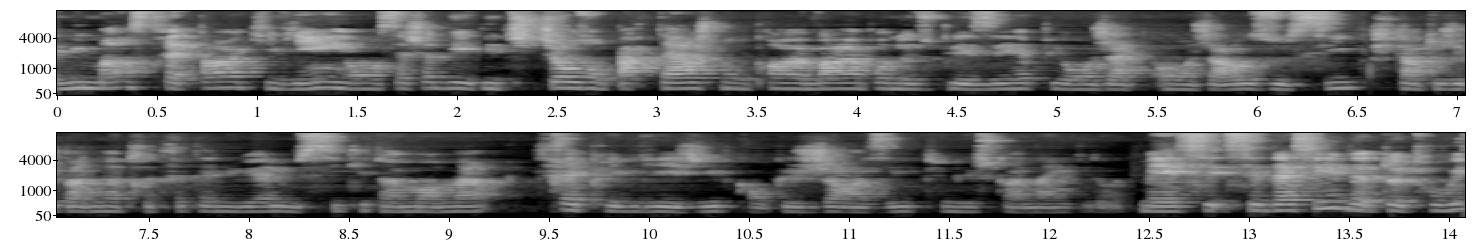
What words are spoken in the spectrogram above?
l'immense traiteur qui vient. On s'achète des, petites choses, on partage, puis on prend un verre, puis on a du plaisir, puis on, on jase aussi. Puis tantôt, j'ai parlé de notre retraite annuelle aussi, qui est un moment très privilégié qu'on puisse jaser puis mieux se connaître. Là. Mais c'est d'essayer de te trouver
